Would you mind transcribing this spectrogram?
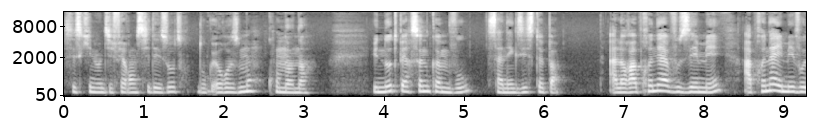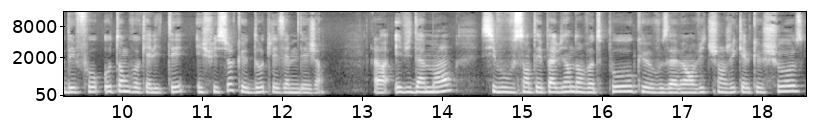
c'est ce qui nous différencie des autres. Donc heureusement qu'on en a. Une autre personne comme vous, ça n'existe pas. Alors apprenez à vous aimer, apprenez à aimer vos défauts autant que vos qualités, et je suis sûre que d'autres les aiment déjà. Alors évidemment, si vous vous sentez pas bien dans votre peau, que vous avez envie de changer quelque chose,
